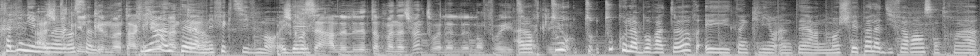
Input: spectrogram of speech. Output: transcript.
خليني عجبتني الكلمه تاع كليون انترن effectivement شكون ساعه التوب مانجمنت ولا l'employé alors tout, tout, tout collaborateur est un client interne moi je fais pas la différence entre un,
